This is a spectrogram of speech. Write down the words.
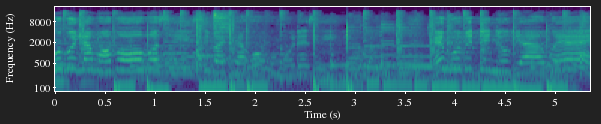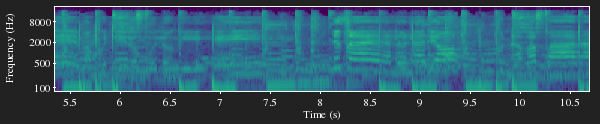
mubulamu bobosisi bacyaho humulezi aba emubidinyu byawe bamugira omulongi hei nyasaye alola ryo kunabapara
